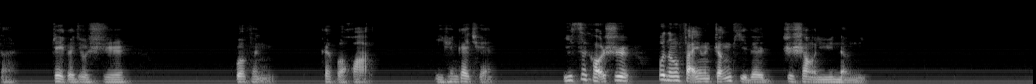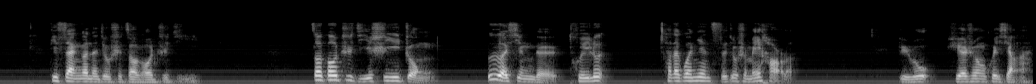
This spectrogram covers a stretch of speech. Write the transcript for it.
啊，这个就是过分概括化了，以偏概全。一次考试不能反映整体的智商与能力。第三个呢，就是糟糕至极。糟糕至极是一种恶性的推论，它的关键词就是没好了。比如学生会想啊，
